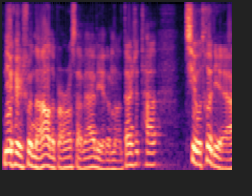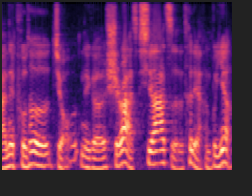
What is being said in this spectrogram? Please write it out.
你也可以说南澳的 Barossa Valley 的嘛，但是它气候特点啊，那葡萄酒那个 Shiraz 西拉子的特点很不一样。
